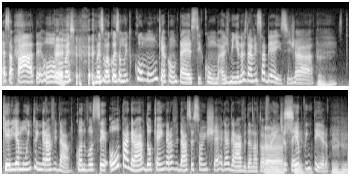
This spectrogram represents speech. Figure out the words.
é sapato, é roupa, é. Mas, mas uma coisa muito comum que acontece com. As meninas devem saber isso, já. Uhum queria muito engravidar. Quando você ou tá grávida ou quer engravidar, você só enxerga a grávida na tua ah, frente sim. o tempo inteiro. Uhum.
